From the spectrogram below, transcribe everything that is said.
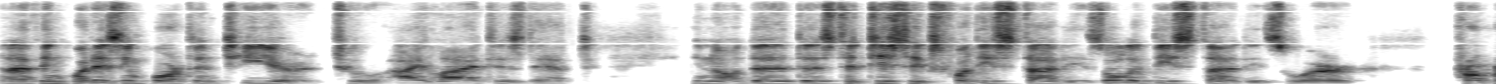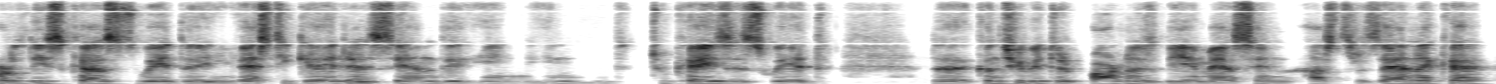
and I think what is important here to highlight is that you know the, the statistics for these studies all of these studies were properly discussed with the investigators and in, in two cases with the contributor partners bms and astrazeneca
